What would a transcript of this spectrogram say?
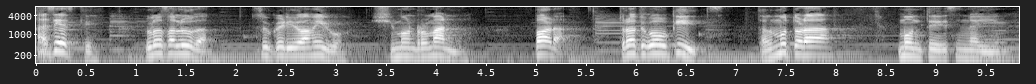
Así es que lo saluda su querido amigo Shimon Romano para Try Go Kids, Talmud Torah, Monte Sinaí.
